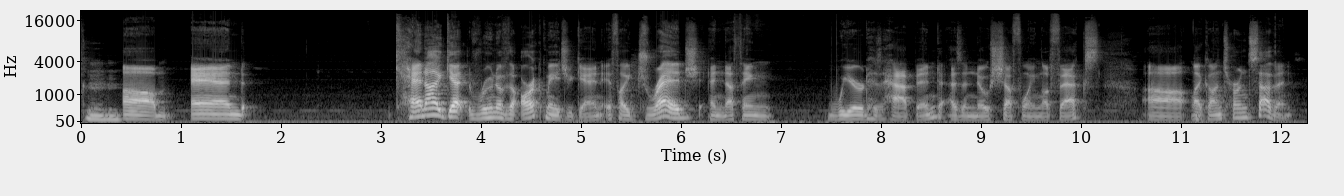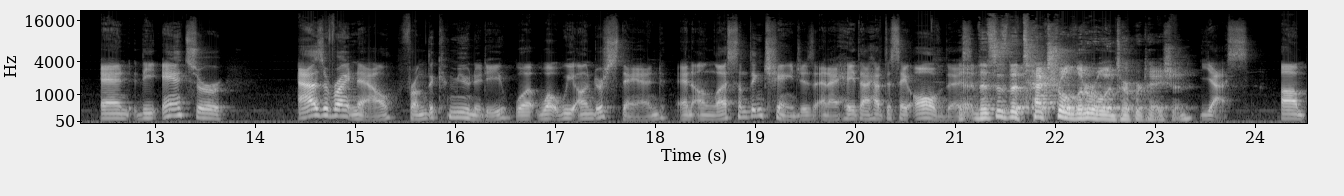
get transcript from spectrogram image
Mm-hmm. Um, and can I get Rune of the Archmage again if I dredge and nothing weird has happened, as in no shuffling effects, uh, like on turn seven? And the answer as of right now, from the community, what what we understand, and unless something changes, and I hate that I have to say all of this. Yeah, this is the textual literal interpretation. Yes. Um,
